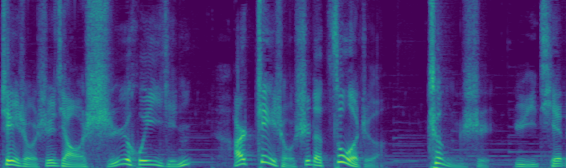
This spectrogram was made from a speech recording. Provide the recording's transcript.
这首诗叫《石灰吟》，而这首诗的作者正是于谦。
